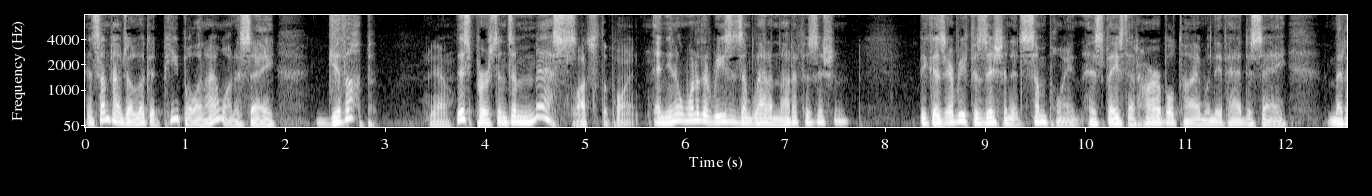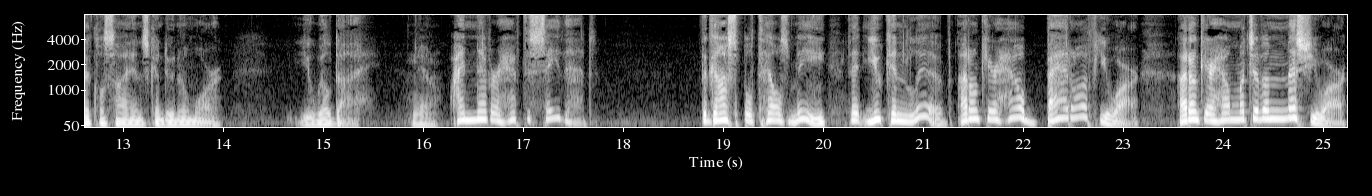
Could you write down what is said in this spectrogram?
And sometimes I look at people and I want to say, give up. Yeah. This person's a mess. What's the point? And you know, one of the reasons I'm glad I'm not a physician? Because every physician at some point has faced that horrible time when they've had to say, medical science can do no more. You will die. Yeah. I never have to say that. The gospel tells me that you can live. I don't care how bad off you are. I don't care how much of a mess you are.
